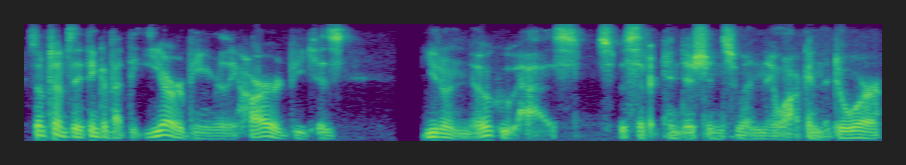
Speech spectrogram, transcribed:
sometimes I think about the ER being really hard because you don't know who has specific conditions when they walk in the door.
